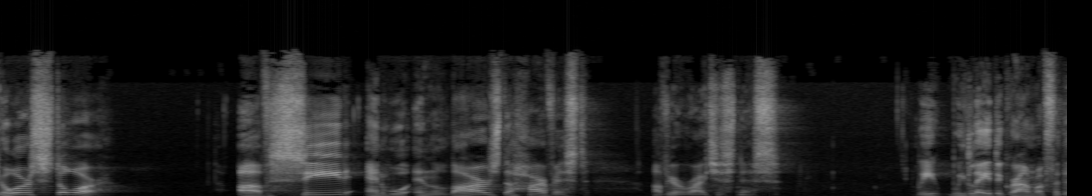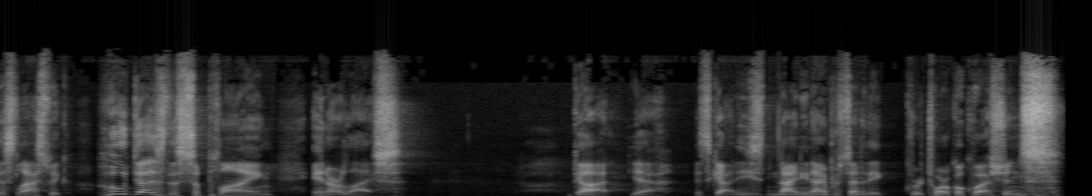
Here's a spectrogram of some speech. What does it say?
your store of seed and will enlarge the harvest of your righteousness. We, we laid the groundwork for this last week. Who does the supplying in our lives? God, yeah. It's God. He's 99% of the rhetorical questions.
